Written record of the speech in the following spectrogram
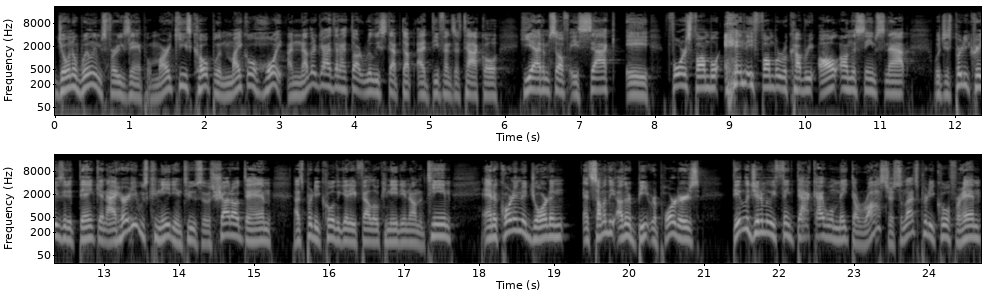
Jonah Williams, for example, Marquise Copeland, Michael Hoecht, another guy that I thought really stepped up at defensive tackle. He had himself a sack, a forced fumble, and a fumble recovery all on the same snap, which is pretty crazy to think. And I heard he was Canadian too, so shout out to him. That's pretty cool to get a fellow Canadian on the team. And according to Jordan and some of the other beat reporters, they legitimately think that guy will make the roster. So that's pretty cool for him.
